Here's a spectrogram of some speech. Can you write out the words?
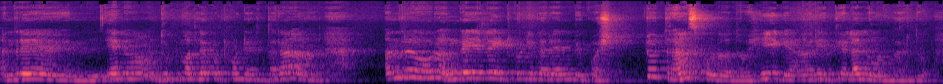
ಅಂದರೆ, ಏನು, ದುಡ್ಡು ಮೊದಲೇ ಕೊಟ್ಕೊಂಡಿರ್ತಾರ? ಅಂದರೆ ಅವರು ಅಂಗೈಯಲ್ಲೇ ಇಟ್ಕೊಂಡಿದ್ದಾರೆ ಅನ್ಬೇಕು. ಅಷ್ಟು ತ್ರಾಸ ಕೊಡೋದು. ಹೀಗೆ ಆ ರೀತಿಯೆಲ್ಲ ನೋಡಬಾರ್ದು.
